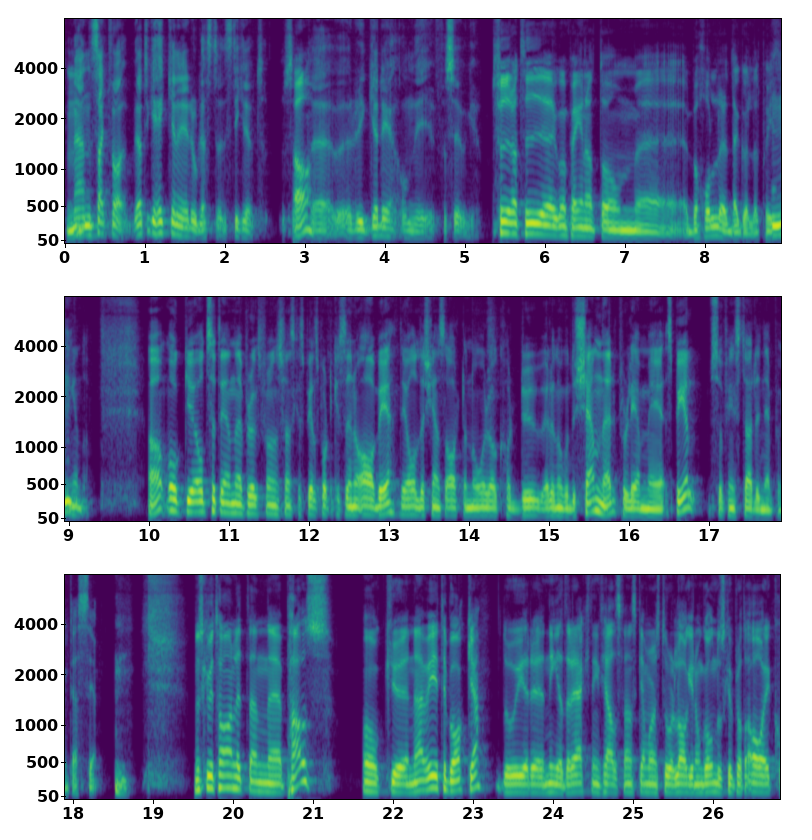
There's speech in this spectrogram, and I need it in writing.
Men sagt vad, jag tycker Häcken är det roligaste, det sticker ut. Så Ja. att, eh, rygga det om ni får sug. 4-10 gånger pengarna att de eh, behåller det där guldet på Hisingen då. Ja, och eh, Oddset är en eh, produkt från Svenska Spelsport och Casino AB. Det är åldersgräns 18 år och har du eller någon du känner problem med spel så finns stödlinjen.se. Nu ska vi ta en liten eh, paus. Och eh, när vi är tillbaka då är det nedräkning till allsvenskan, vår stora lagenomgång. Då ska vi prata AIK.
